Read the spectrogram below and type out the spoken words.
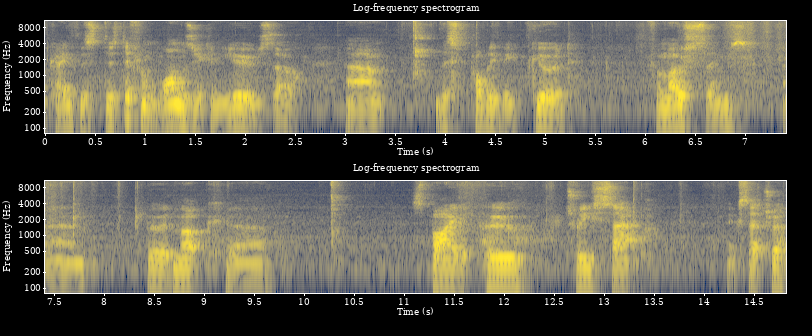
Okay, there's there's different ones you can use though. Um, this probably be good for most things. Um, bird muck, uh, spider poo, tree sap, etc.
